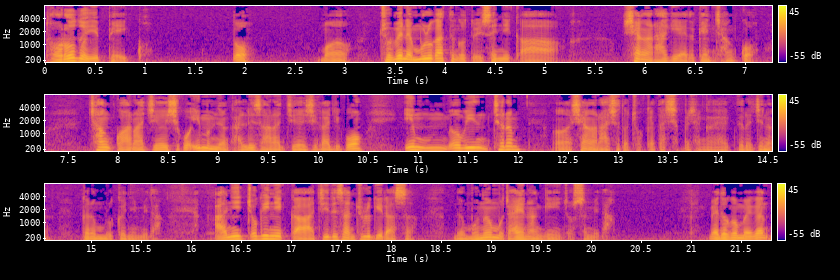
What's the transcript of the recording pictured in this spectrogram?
도로도 옆에 있고 또 뭐 주변에 물 같은 것도 있으니까 생활하기에도 괜찮고 창고 하나 지으시고 임업용 관리사 하나 지으셔가지고 임업인처럼 어, 생활하셔도 좋겠다 싶은 생각이 들어지는 그런 물건입니다. 안이 쪽이니까 지리산 줄기라서 너무너무 자연환경이 좋습니다. 매도 금액은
